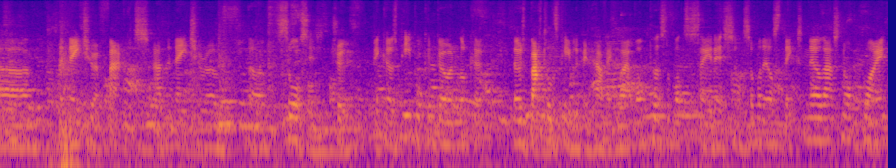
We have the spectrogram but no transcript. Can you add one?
um, the nature of facts and the nature of, of sources and truth because people can go and look at those battles people have been having. Like one person wants to say this and someone else thinks no that's not quite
